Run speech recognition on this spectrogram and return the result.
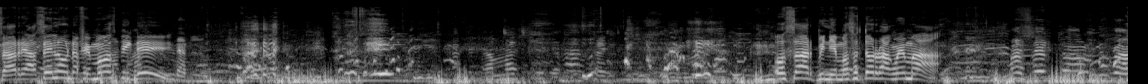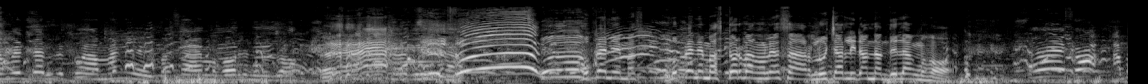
Sari asen long dah famous big day. Oh sar pinya masa orang memang. Masih tuh kami dan rekaman ya, pasal mahal dulu. Bukan ni mas, bukan ni mas bang oleh sar, lu Charlie dam dam dilang mah. ให้ก็อับ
